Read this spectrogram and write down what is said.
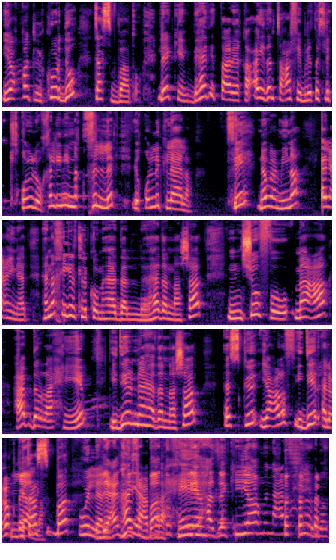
يعقد ال cordon تاع صباطو لكن بهذه الطريقة أيضا تعرفي بلي طفلك تقولي له خليني نقفل لك يقول لك لا لا فيه نوع من العناد. هنا خيرت لكم هذا هذا النشاط. نشوفوا مع عبد الرحيم. يدير لنا هذا النشاط. اسكو يعرف يدير العقدة. تاع الصباط ولا اللي لا هيا عبد الرحيم. ريحة ذكية. ما نعرفش يربط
